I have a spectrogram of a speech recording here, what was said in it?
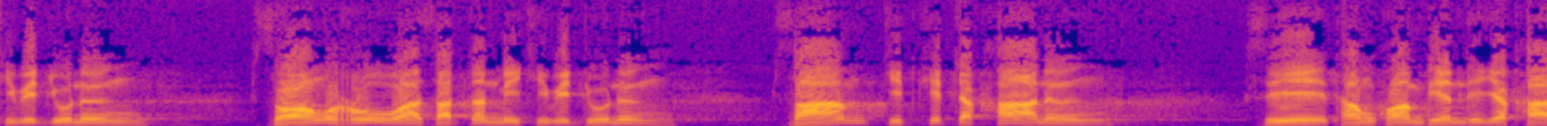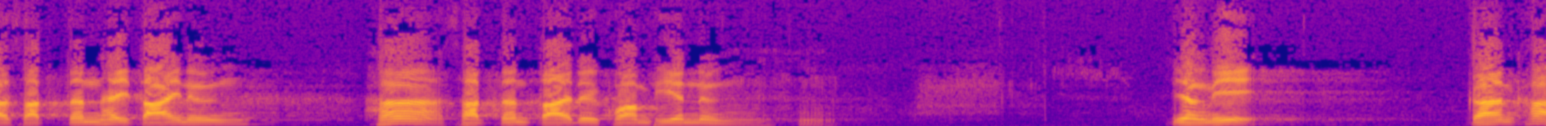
ชีวิตอยู่หนึ่งสองรู้ว่าสัตว์นั้นมีชีวิตอยู่หนึ่งสามจิตคิดจะฆ่าหนึ่งสี่ทำความเพียรที่จะฆ่าสัตว์นั้นให้ตายหนึ่งห้าสัตว์นั้นตายด้วยความเพียรหนึ่งอย่างนี้ การฆ่า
